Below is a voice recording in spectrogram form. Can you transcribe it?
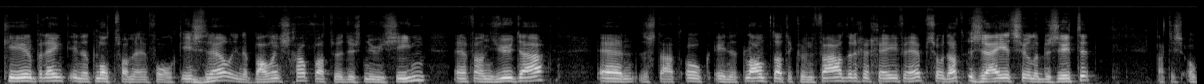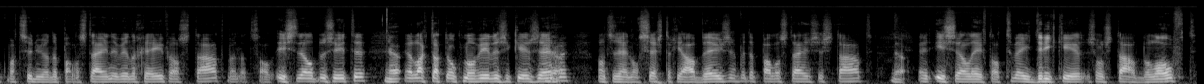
keer brengt in het lot van mijn volk Israël, mm -hmm. in de ballingschap, wat we dus nu zien, en van Juda. En er staat ook in het land dat ik hun vaderen gegeven heb, zodat zij het zullen bezitten. Dat is ook wat ze nu aan de Palestijnen willen geven als staat, maar dat zal Israël bezitten. Ja. En laat ik dat ook maar weer eens een keer zeggen, Ja. want ze zijn al 60 jaar bezig met de Palestijnse staat. Ja. En Israël heeft al twee, drie keer zo'n staat beloofd.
